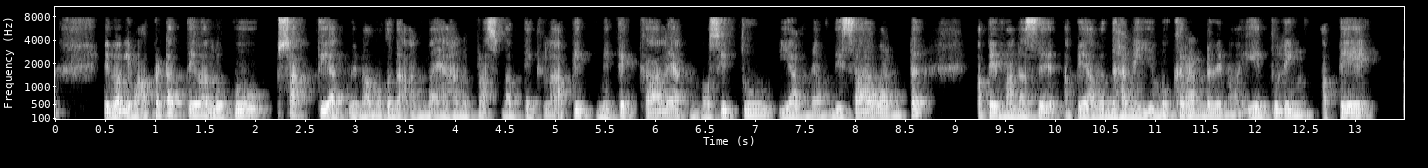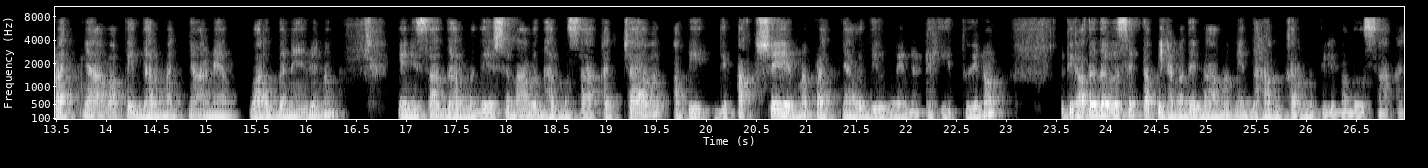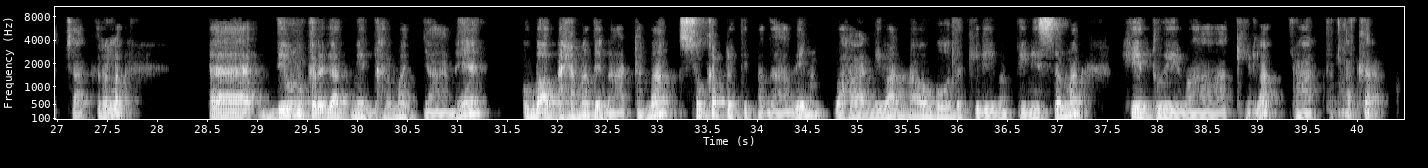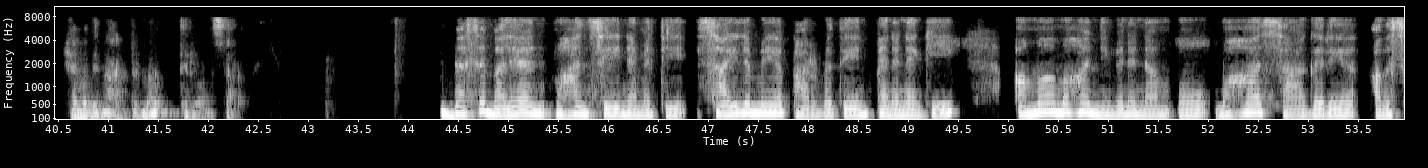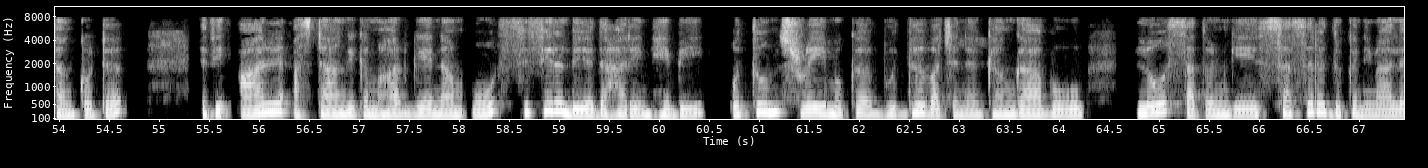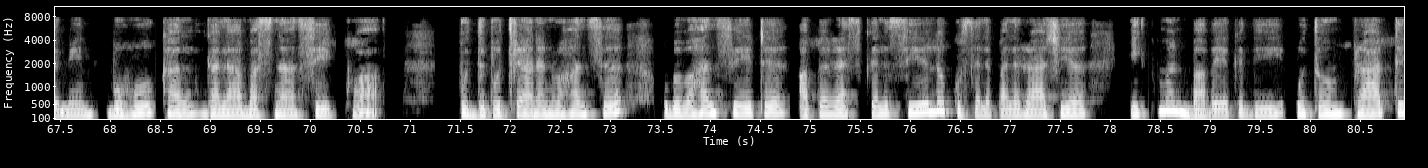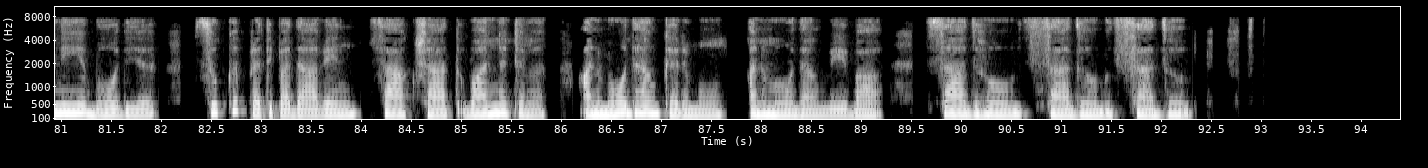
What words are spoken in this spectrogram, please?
ඒ වගේම අපටත් ඒවා ලොකු ශක්තියක් වෙනවා. මොකද අන් අය අහන ප්‍රශ්නත් එක්කලා අපිත් මෙතෙක් කාලයක් නොසිතූ යම් යම් දිශාවන්ට අපේ මනස අපේ අවධානය යොමු කරන්න වෙනවා. ඒ තුලින් අපේ ප්‍රඥාව අපේ ධර්මඥානය වර්ධනය වෙනවා. ඒ නිසා ධර්ම දේශනාව ධර්ම සාකච්ඡාව අපි දෙපක්ෂයෙන්ම ප්‍රඥාව දියුණු වෙන්නට හේතු වෙනවා. ඉතින් අද දවසෙත් අපි හැමදෙනාම මේ ධම් කරුණු පිළිබඳව සාකච්ඡා කරලා දියුණු කරගත් මේ ධර්මඥානය ඔබ අප හැමදෙනාටම සුඛ ප්‍රතිපදාවෙන් වහා නිවන් අවබෝධ කිරීම පිණිසම හේතු වේවා කියලා ප්‍රාර්ථනා කරමු. හැමදෙනාටම තෙරුවන් සරණයි. දස බලයන් වහන්සේ නැමැති සෛලමය පර්වතයෙන් පැන නැගී අමා මහ නිවන නම් වූ මහා සාගරය අවසන් කොට ඇති ආර්ය අෂ්ටාංගික මාර්ගය නම් වූ සිසිල් දිය දහරින් හෙබි උතුම් ශ්‍රී මුඛ බුද්ධ වචන ගංගා වූ ලෝ සතුන්ගේ සසර දුක නිවාලමින් බොහෝ කල් ගලා බස්නාසේක්වා බුද්ධ පුත්‍රයාණන් වහන්ස ඔබ වහන්සේට අප රැස් කළ සියලු කුසල ඵල රාශිය ඉක්මන් භවයකදී උතුම් ප්‍රාර්ථනීය බෝධිය සුඛ ප්‍රතිපදාවෙන් සාක්ෂාත් වන්නටම අනුමෝදන් කරමු අනුමෝදන් වේවා. සාධු සාධු සාධු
